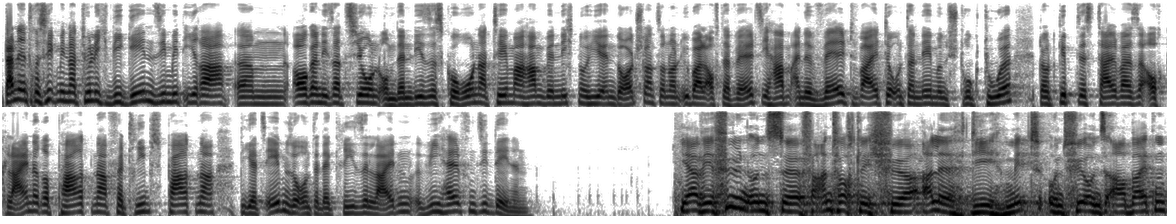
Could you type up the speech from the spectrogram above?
Dann interessiert mich natürlich, wie gehen Sie mit Ihrer ähm, Organisation um? Denn dieses Corona-Thema haben wir nicht nur hier in Deutschland, sondern überall auf der Welt. Sie haben eine weltweite Unternehmensstruktur. Dort gibt es teilweise auch kleinere Partner, Vertriebspartner, die jetzt ebenso unter der Krise leiden. Wie helfen Sie denen? Ja, wir fühlen uns äh, verantwortlich für alle, die mit und für uns arbeiten.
